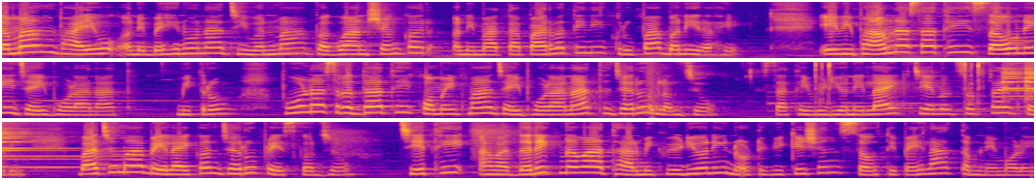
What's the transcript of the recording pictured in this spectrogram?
તમામ ભાઈઓ અને બહેનોના જીવનમાં ભગવાન શંકર અને માતા પાર્વતીની કૃપા બની રહે. એવી ભાવના સાથે સૌને જય ભોળાનાથ. મિત્રો, પૂર્ણ શ્રદ્ધાથી કોમેન્ટમાં જય ભોળાનાથ જરૂર લખજો. સાથે વિડીયોને લાઇક ચેનલ સબસ્ક્રાઈબ કરી બાજુમાં બેલાયકન જરૂર પ્રેસ કરજો. જેથી આવા દરેક નવા ધાર્મિક વિડીયોની નોટિફિકેશન સૌથી પહેલાં તમને મળે.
